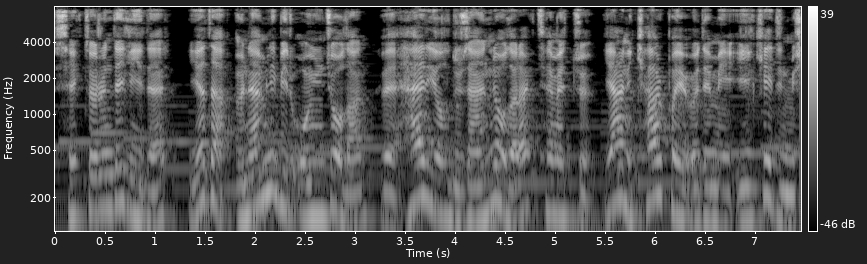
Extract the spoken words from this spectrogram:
sektöründe lider ya da önemli bir oyuncu olan ve her yıl düzenli olarak temettü yani kar payı ödemeyi ilke edinmiş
